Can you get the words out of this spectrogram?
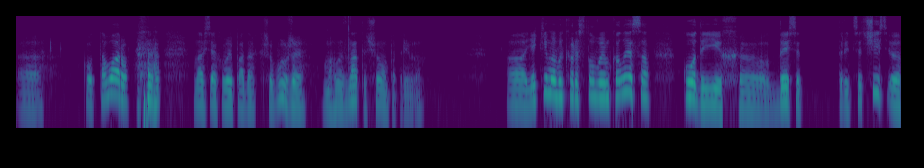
е, код товару на всяк випадок, щоб ви вже могли знати, що вам потрібно. Е, які ми використовуємо колеса, код їх е, 10 36. Е,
